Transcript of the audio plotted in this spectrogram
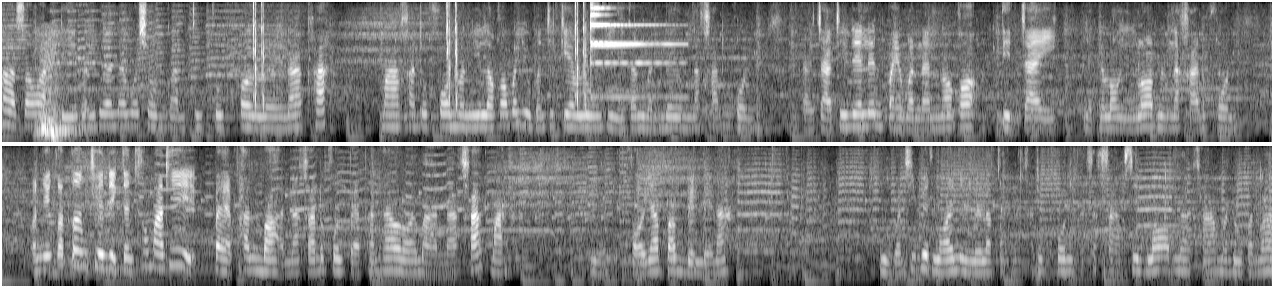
ค่ะสวัสดีเพื่อนๆท่านผู้ชมกันทุกๆคนเลยนะคะ มาค่ะทุกคนวันนี้เราก็มาอยู่กันที่เกมลุงผิงกันเหมือนเดิมนะคะทุกคนหลังจากที่ได้เล่นไปวันนั้นเนาะก็ติดใจอยากจะลองอีกรอบหนึ่งนะคะทุกคน วันนี้ก็เติมเครดิตกันเข้ามาที่ 8,000 บาทนะคะ ทุกคน 8,500 บาทนะคะมาอืมขออนุญาตปรับเบ็ดเลยนะ อยู่กันที่เบ็ดร้อยหนึ่งเลยละกันนะคะทุกคนสักสามสิบรอบนะคะ มาดูกันว่า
